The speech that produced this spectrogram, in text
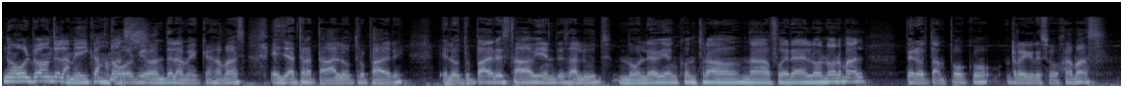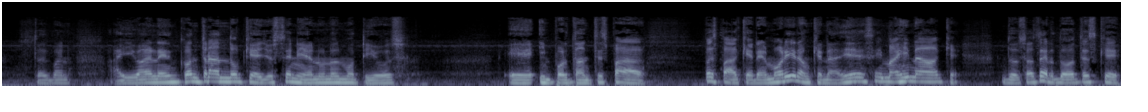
No volvió a donde la médica jamás. No volvió donde la Meca jamás. Ella trataba al otro padre. El otro padre estaba bien de salud, no le había encontrado nada fuera de lo normal, pero tampoco regresó jamás. Entonces, bueno, ahí van encontrando que ellos tenían unos motivos eh, importantes para, pues, para querer morir, aunque nadie se imaginaba que dos sacerdotes que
